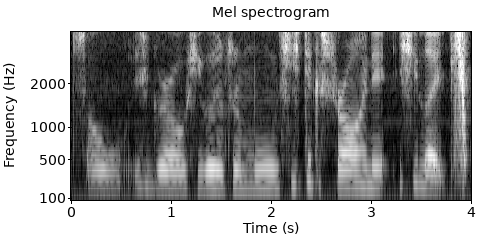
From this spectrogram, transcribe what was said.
So this girl, she goes up to the moon. She stick a straw in it. She like.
